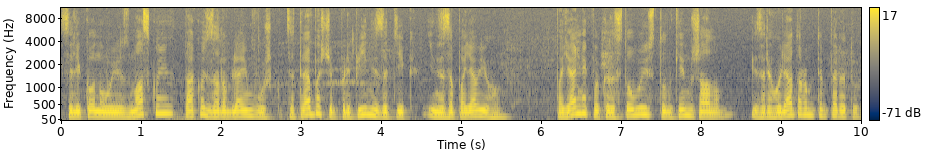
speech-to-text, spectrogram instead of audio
Силіконовою змазкою також заробляємо вушку. Це треба, щоб припій не затік і не запаяв його. Паяльник використовую з тонким жалом і з регулятором температури.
